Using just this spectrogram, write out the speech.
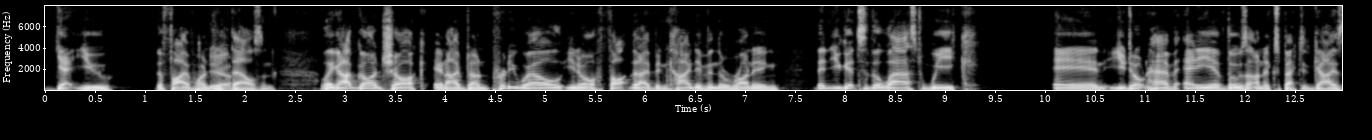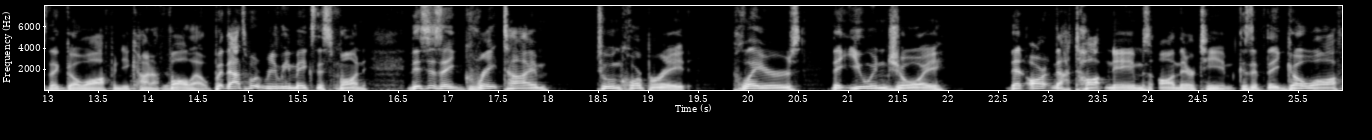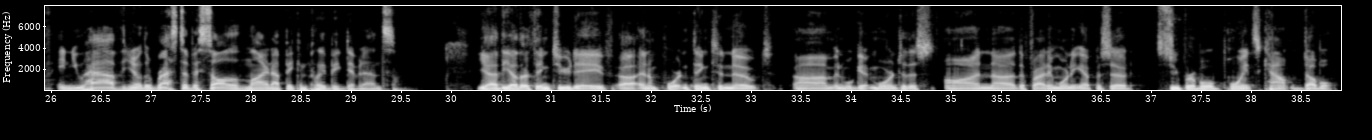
get you the 500,000. Yeah. Like I've gone chalk and I've done pretty well, you know, thought that I've been kind of in the running. Then you get to the last week and you don't have any of those unexpected guys that go off and you kind of yeah. fall out. But that's what really makes this fun. This is a great time to incorporate players that you enjoy that aren't the top names on their team because if they go off and you have you know the rest of a solid lineup it can play big dividends yeah the other thing too dave uh, an important thing to note um, and we'll get more into this on uh, the friday morning episode super bowl points count double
